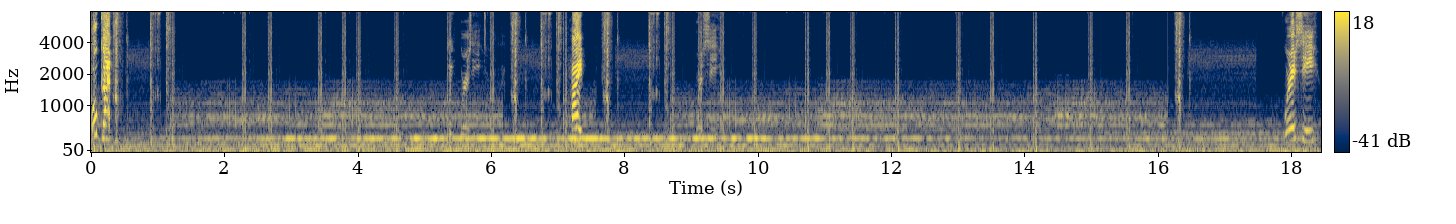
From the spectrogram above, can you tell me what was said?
Oh, God! Where is he? Hi! Where is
